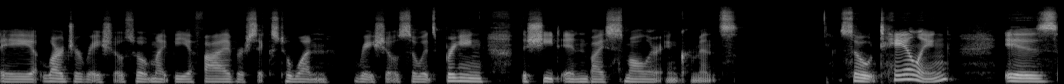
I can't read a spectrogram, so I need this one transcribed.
a larger ratio. So it might be a five or six to one ratio. So it's bringing the sheet in by smaller increments. So tailing is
